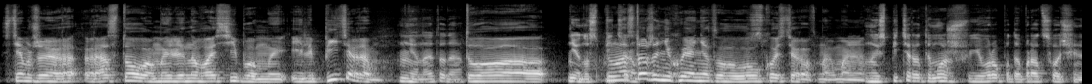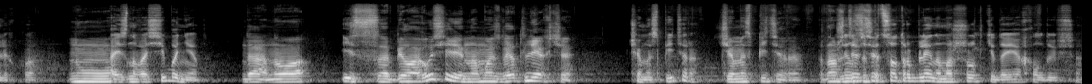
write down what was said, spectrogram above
с тем же Ростовом или Новосибом или Питером, Не, ну это да. то Не, ну с у нас Питером... тоже нихуя нету лоукостеров нормально. Ну, из Питера ты можешь в Европу добраться очень легко. Ну, А из Новосиба нет. да, но из Белоруссии, на мой взгляд, легче. Чем из Питера? чем из Питера. Потому Блин, что за всё- 500 рублей на маршрутке доехал, да и все.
